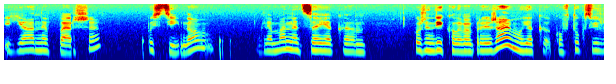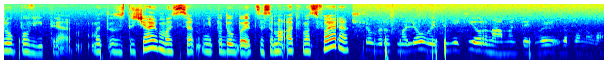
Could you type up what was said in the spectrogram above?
я не вперше постійно. Для мене це як е, кожен рік, коли ми приїжджаємо, як ковток свіжого повітря. Ми зустрічаємося, мені подобається сама атмосфера. Що ви розмальовуєте? Які орнаменти ви запланували?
